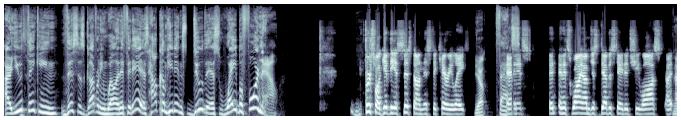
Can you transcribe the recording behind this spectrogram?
Are you thinking this is governing well? And if it is, how come he didn't do this way before now? First of all, give the assist on this to Kari Lake. Yep. Facts. and it's and, and it's why I'm just devastated she lost. I, Yeah.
